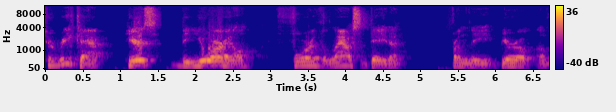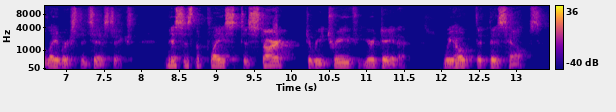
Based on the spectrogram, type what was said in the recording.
To recap, here's the URL for the LAUS data from the Bureau of Labor Statistics. This is the place to start to retrieve your data. We hope that this helps.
